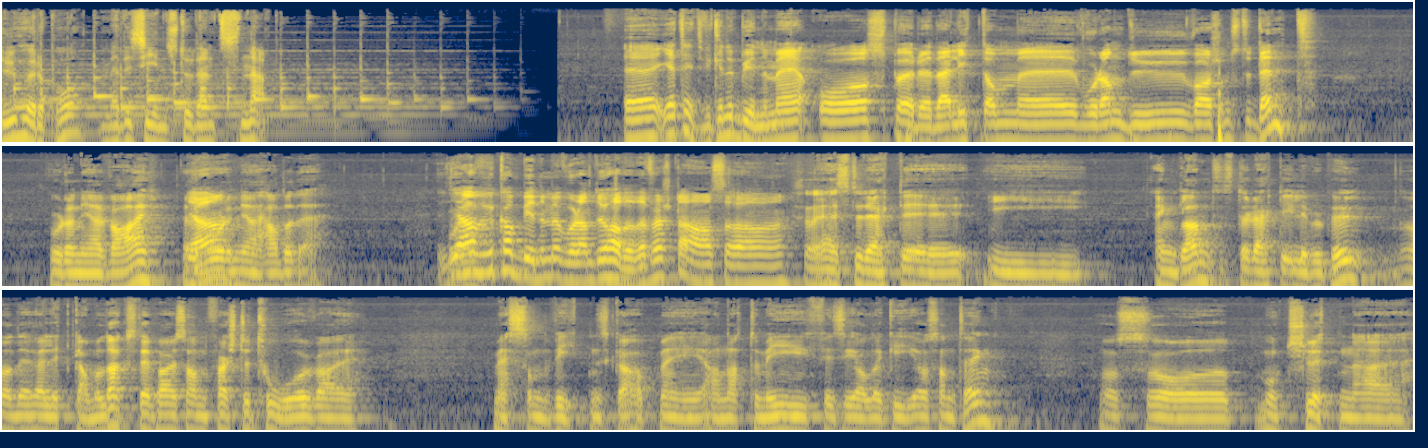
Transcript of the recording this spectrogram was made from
Du hører på Medisinstudent Snap. Eh, Jeg tenkte vi kunne begynne med å spørre deg litt om eh, hvordan du var som student. Hvordan jeg var, eller Ja. hvordan jeg hadde det. Ja, Vi kan begynne med hvordan du hadde det først. da altså, Så jeg studerte i England, studerte i Liverpool, og det var litt gammeldags. Det var sånn, Første to år var mest sånn vitenskap med anatomi, fysiologi og sånne ting. Og så mot slutten av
